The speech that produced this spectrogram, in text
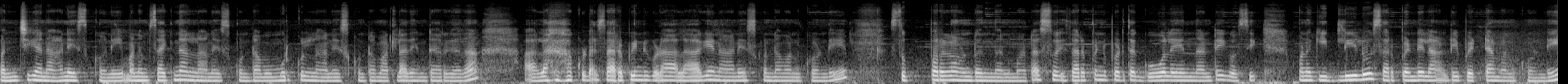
మంచిగా నానేసుకొని మనం సకినాలు నానేసుకుంటాము మురుకులు నానేసుకుంటాము అట్లా తింటారు కదా. అలాగా కూడా సరపిండి కూడా అలాగే నానేసుకున్నాం అనుకోండి సూపర్గా ఉంటుందన్నమాట. సో ఈ సరపిండి పడితే గోల్ ఏంటంటే ఇగో సి మనకి ఇడ్లీలు సరపిండి లాంటివి పెట్టామనుకోండి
